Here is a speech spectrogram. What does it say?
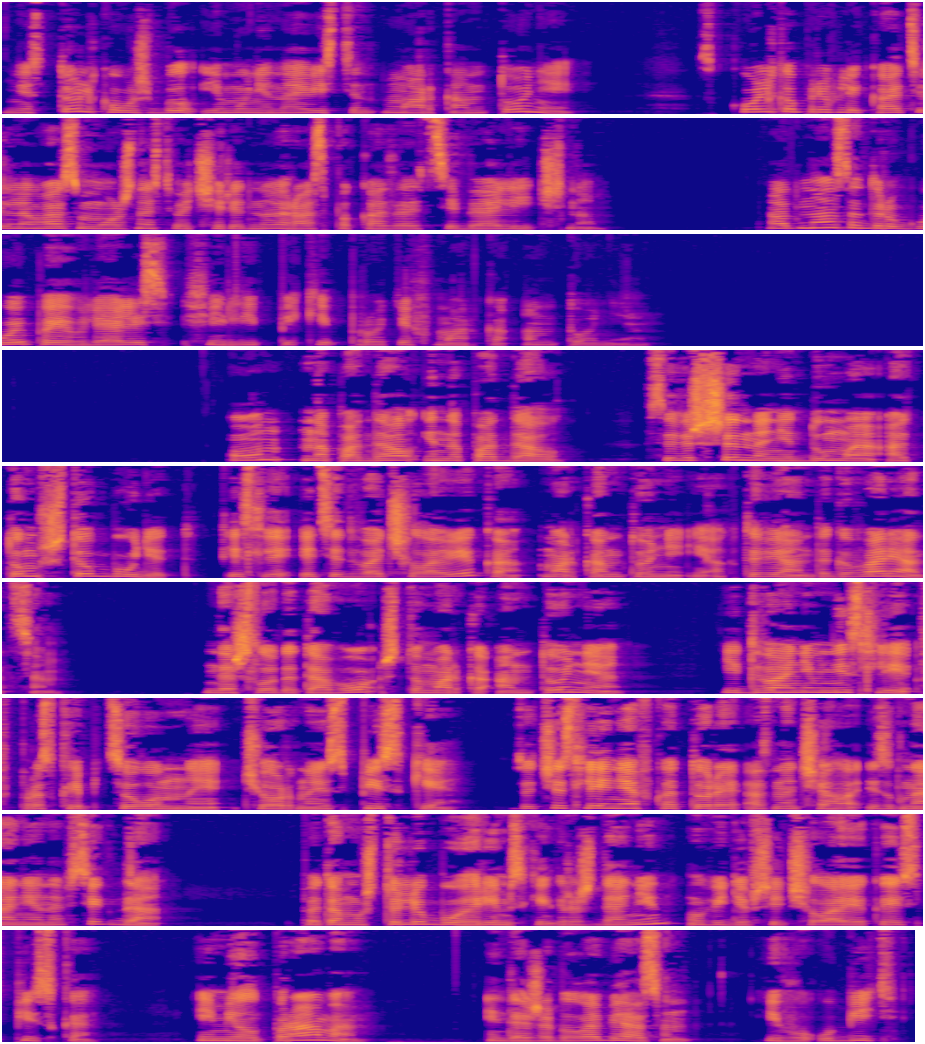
Не столько уж был ему ненавистен Марк Антоний, сколько привлекательна возможность в очередной раз показать себя лично. Одна за другой появлялись филиппики против Марка Антония. Он нападал и нападал, совершенно не думая о том, что будет, если эти два человека, Марк Антоний и Октавиан, договорятся. Дошло до того, что Марка Антония едва не внесли в проскрипционные черные списки, зачисление в которые означало изгнание навсегда, потому что любой римский гражданин, увидевший человека из списка, имел право и даже был обязан его убить.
